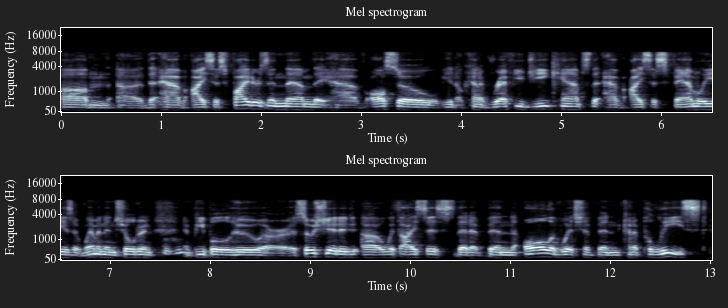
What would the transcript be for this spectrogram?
um, uh, that have ISIS fighters in them. They have also you know kind of refugee camps that have ISIS families and women and children mm-hmm. and people who are associated uh, with ISIS that have been all of which have been kind of policed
